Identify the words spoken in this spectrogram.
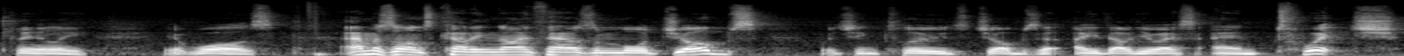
clearly it was. Amazon's cutting 9,000 more jobs which includes jobs at AWS and Twitch.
